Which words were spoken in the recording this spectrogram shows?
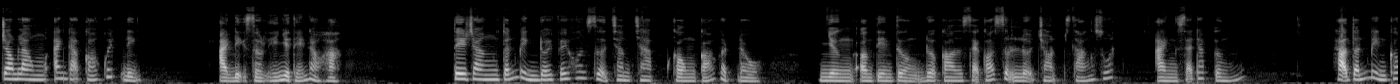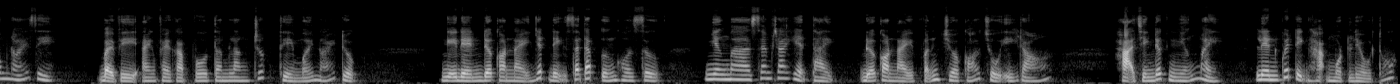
Trong lòng anh đã có quyết định. Anh định xử lý như thế nào hả? Tuy rằng Tuấn Bình đối với hôn sự chăm chạp không có gật đầu, nhưng ông tin tưởng đứa con sẽ có sự lựa chọn sáng suốt, anh sẽ đáp ứng. Hạ Tuấn Bình không nói gì, bởi vì anh phải gặp vô tâm lăng trước thì mới nói được. Nghĩ đến đứa con này nhất định sẽ đáp ứng hôn sự, nhưng mà xem ra hiện tại đứa con này vẫn chưa có chủ ý đó. Hạ Chính Đức nhướng mày, liền quyết định hạ một liều thuốc.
